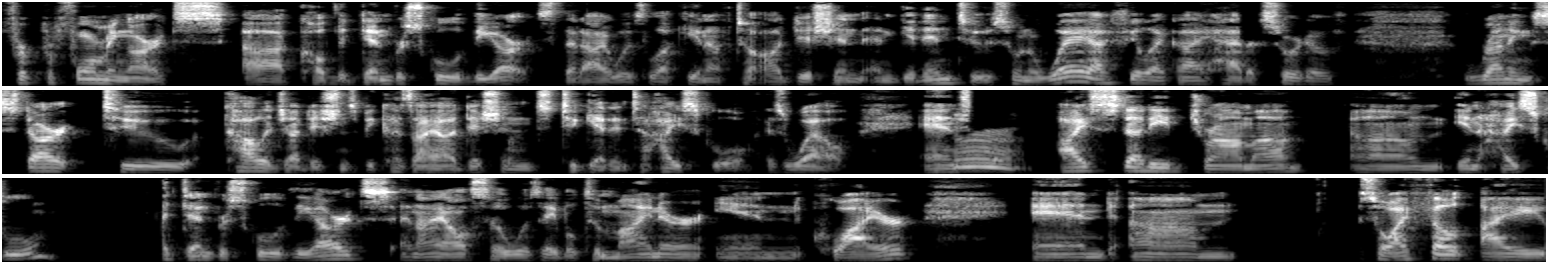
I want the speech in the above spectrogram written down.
for performing arts uh, called the denver school of the arts that i was lucky enough to audition and get into so in a way i feel like i had a sort of running start to college auditions because I auditioned to get into high school as well. And mm. I studied drama um, in high school at Denver School of the Arts, and I also was able to minor in choir. And um, so I felt I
